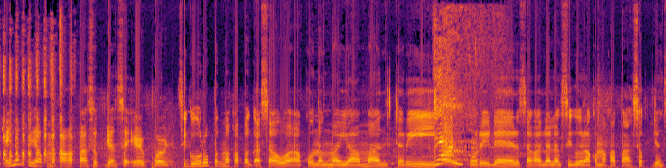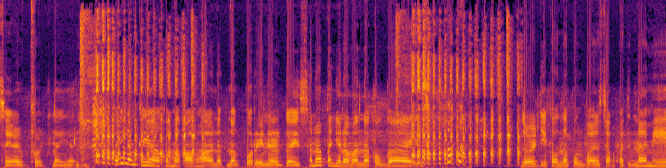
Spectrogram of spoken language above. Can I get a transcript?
Kailan kaya ako makakapasok dyan sa airport? Siguro pag makapag-asawa ako ng mayaman, charing, foreigner, saka na lang siguro ako makapasok dyan sa airport na yan. Kailan kaya ako makakahanap ng foreigner guys? Hanapan nyo naman ako guys. Lord, ikaw na pong bahala sa kapatid namin.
